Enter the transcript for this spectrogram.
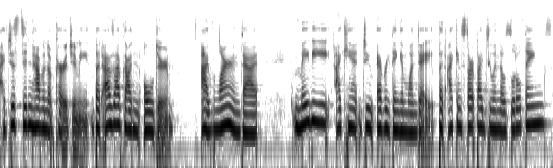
I just didn't have enough courage in me. But as I've gotten older, I've learned that maybe I can't do everything in one day, but I can start by doing those little things.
